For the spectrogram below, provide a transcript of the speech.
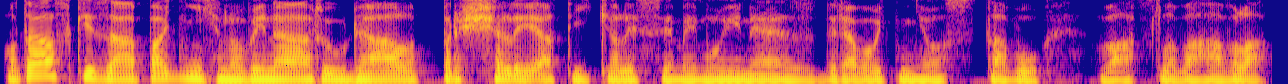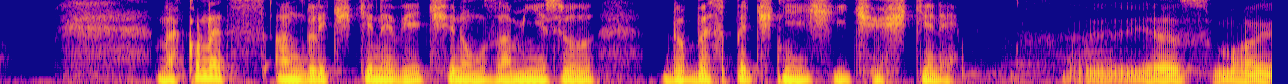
Otázky západních novinářů dál pršely a týkaly se mimo jiné zdravotního stavu Václava Havla. Nakonec z angličtiny většinou zamířil do bezpečnější češtiny. Yes, my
